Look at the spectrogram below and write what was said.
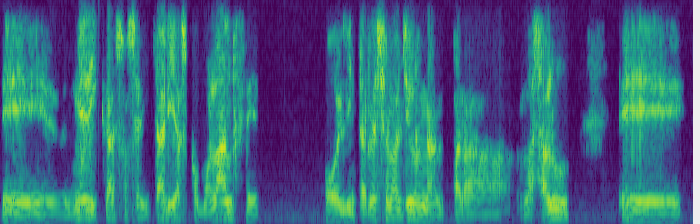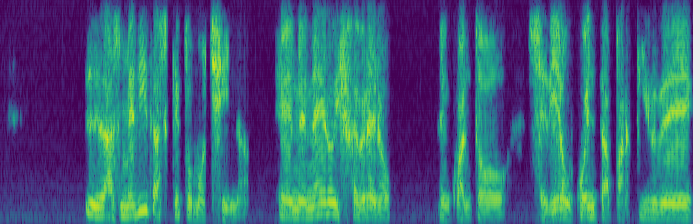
eh, médicas o sanitarias como Lancet o el International Journal para la Salud, eh, las medidas que tomó China en enero y febrero, en cuanto se dieron cuenta a partir de,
